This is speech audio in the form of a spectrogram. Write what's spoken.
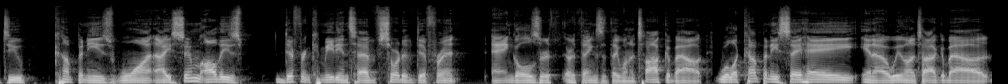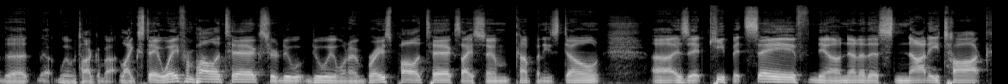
do companies want? I assume all these different comedians have sort of different angles or, or things that they want to talk about. Will a company say, "Hey, you know, we want to talk about the we want to talk about like stay away from politics, or do do we want to embrace politics?" I assume companies don't. Uh, is it keep it safe? You know, none of this naughty talk.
